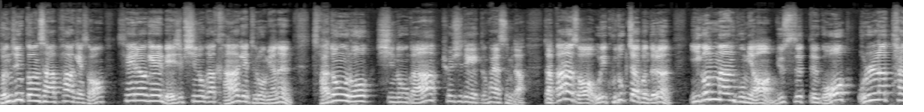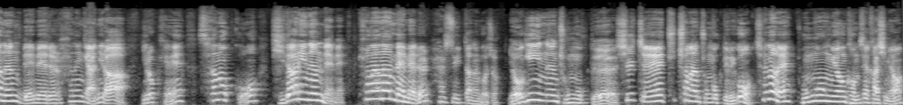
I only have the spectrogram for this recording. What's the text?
전증권사 파악해서 세력의 매집 신호가 강하게 들어오면은 자동으로 신호가 표시되게끔 하였습니다. 자, 따라서 우리 구독자분들은 이것만 보면 뉴스 뜨고 올라타는 매매를 하는 게 아니라 이렇게 사놓고 기다리는 매매, 편안한 매매를 할 수 있다는 거죠. 여기 있는 종목들 실제 추천한 종목들이고 채널에 종목명 검색하시면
